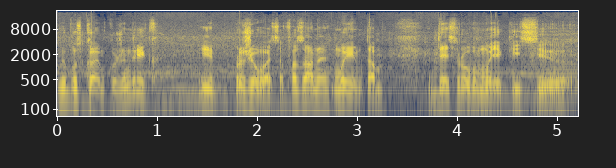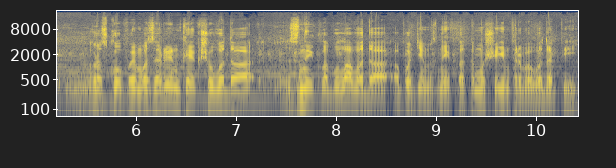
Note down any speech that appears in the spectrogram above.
випускаємо кожен рік і проживаються фазани. Ми їм там десь робимо якісь, е, розкопуємо заринки, якщо вода зникла, була вода, а потім зникла, тому що їм треба водопій.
